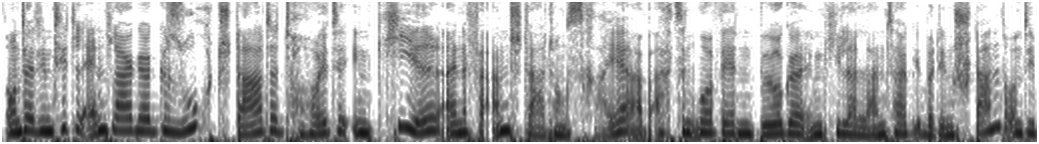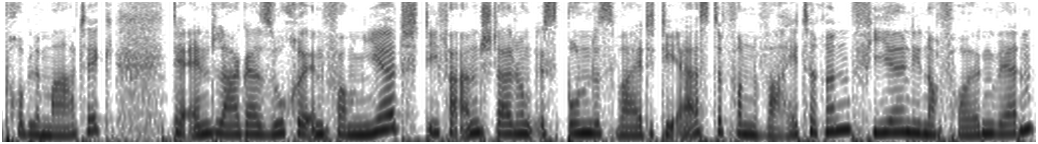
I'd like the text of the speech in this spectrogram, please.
Unter dem Titel Endlager gesucht startet heute in Kiel eine Veranstaltungsreihe. Ab 18 Uhr werden Bürger im Kieler Landtag über den Stand und die Problematik der Endlagersuche informiert. Die Veranstaltung ist bundesweit die erste von weiteren, vielen, die noch folgen werden.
